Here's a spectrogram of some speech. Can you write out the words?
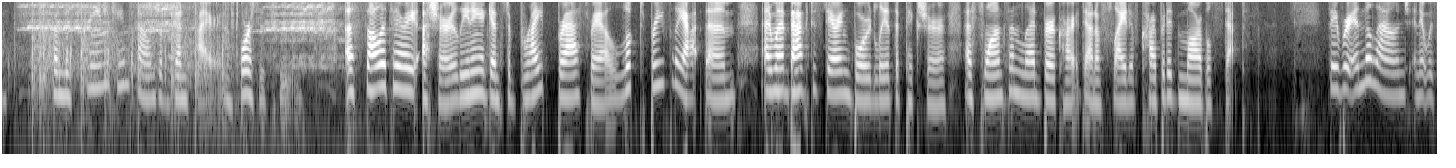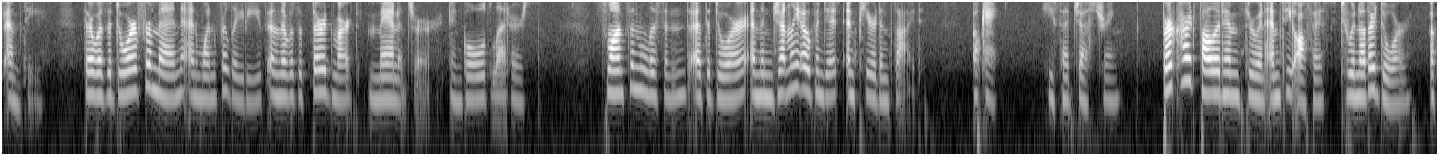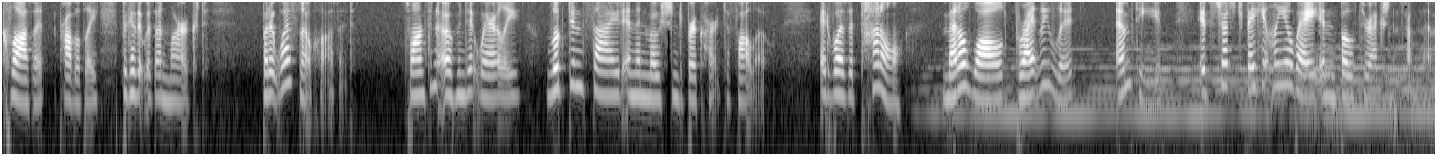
From the screen came sounds of gunfire and horses' hooves. A solitary usher, leaning against a bright brass rail, looked briefly at them and went back to staring boredly at the picture as Swanson led Burkhart down a flight of carpeted marble steps. They were in the lounge, and it was empty. There was a door for men and one for ladies, and there was a third marked Manager in gold letters. Swanson listened at the door and then gently opened it and peered inside. Okay, he said, gesturing. Burkhart followed him through an empty office to another door, a closet, probably, because it was unmarked. But it was no closet. Swanson opened it warily, looked inside, and then motioned Burkhart to follow. It was a tunnel metal walled, brightly lit, empty. It stretched vacantly away in both directions from them.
